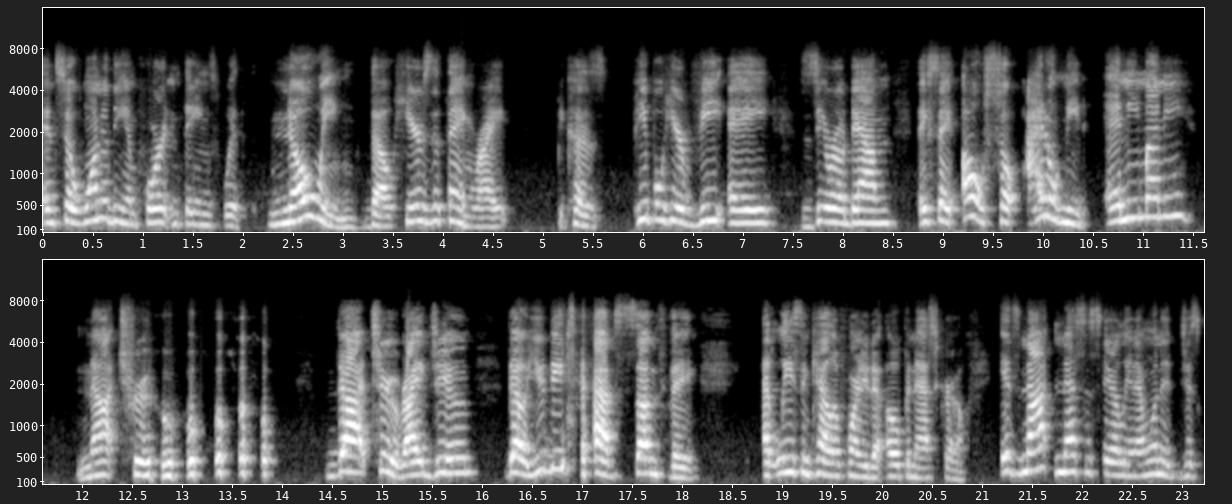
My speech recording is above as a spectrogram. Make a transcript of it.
and so, one of the important things with knowing, though, here's the thing, right? Because people hear VA zero down, they say, Oh, so I don't need any money. Not true. Not true, right, June? No, you need to have something, at least in California, to open escrow. It's not necessarily, and I want to just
